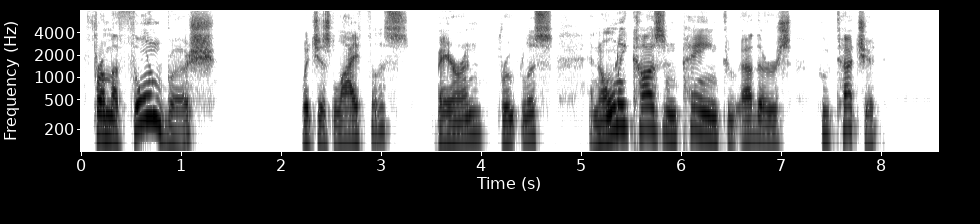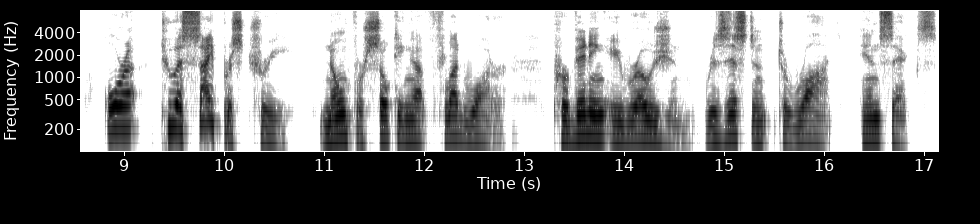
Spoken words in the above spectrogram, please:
From a thorn bush, which is lifeless, barren, fruitless, and only causing pain to others who touch it, or to a cypress tree known for soaking up floodwater, preventing erosion, resistant to rot, insects,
